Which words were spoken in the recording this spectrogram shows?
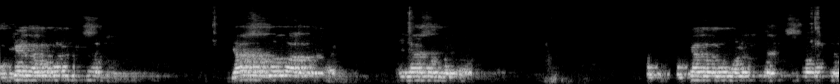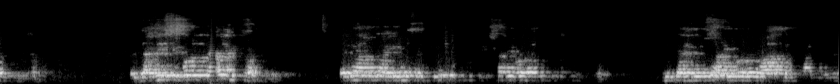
बाळाला देखील मुख्य या शब्दाचा अर्थ काय आणि या शब्दाचा अर्थ काय? त्यांनी शिकवलं त्याला विचारलं ज्यांनी शिकवलं त्याला विचारलं त्याने आमच्या आईला सांगितलं की मी त्या दिवशी आई वाद घातला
